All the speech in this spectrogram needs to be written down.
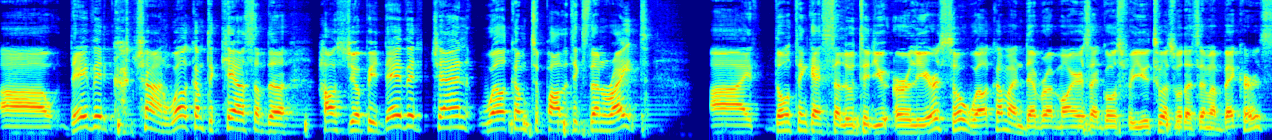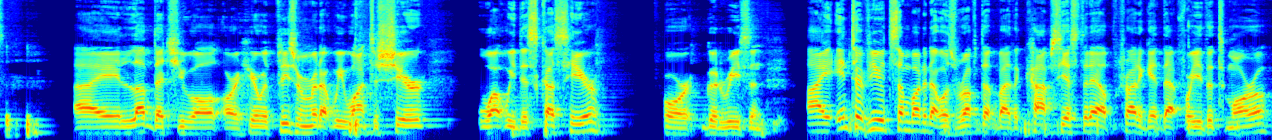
uh, David Chan, welcome to Chaos of the House GOP. David Chan, welcome to Politics Done Right. I don't think I saluted you earlier, so welcome. And Deborah Myers, that goes for you too, as well as Emma Beckers. I love that you all are here. With please remember that we want to share what we discuss here for good reason. I interviewed somebody that was roughed up by the cops yesterday. I'll try to get that for you tomorrow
